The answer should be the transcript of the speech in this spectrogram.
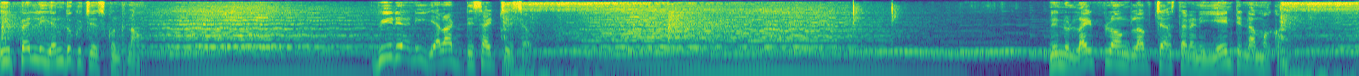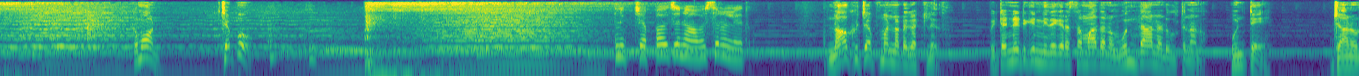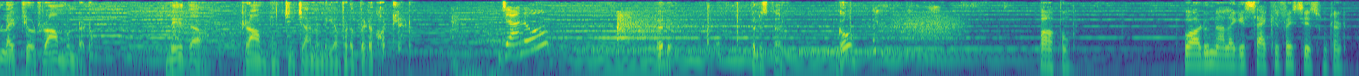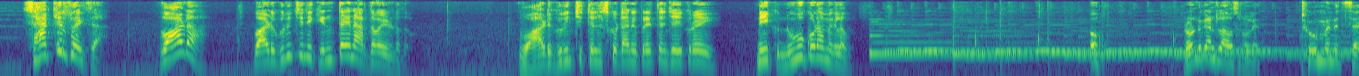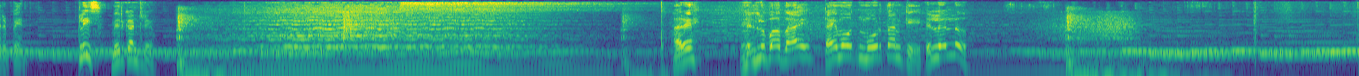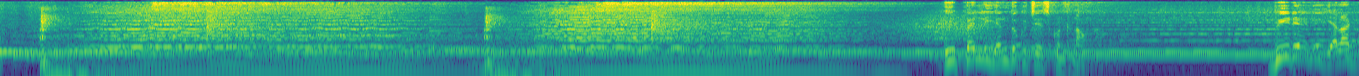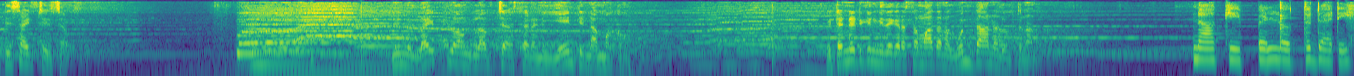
ఈ పెళ్ళి ఎందుకు చేసుకుంటున్నావు వీడే అని ఎలా డిసైడ్ చేశావు? నిన్ను లైఫ్ లాంగ్ లవ్ చేస్తానని ఏంటి నమ్మకం? కమాన్ చెప్పు. నీకు చెప్పాల్సిన అవసరం లేదు. నాకు చెప్పమని అడగట్లేదు. వీటన్నిటికీ నీ దగ్గర సమాధానం ఉందా అని అడుగుతున్నాను. ఉంటే జాను లైఫ్లో రామ్ ఉండడం లేదా రామ్ నుంచి జానుని ఎవరు బిడగొట్టలేడు జాను? వెళ్ళు. పిలుస్తాను. గో. పాపం. వాడు నా అలాగే సాక్రిఫైస్ చేసుంటాడు. సాక్రిఫైసా? వాడా? వాడి గురించి నీకు ఇంతైనా అర్థమై ఉండదు. వాడి గురించి తెలుసుకోవడానికి ప్రయత్నం చేయకురోయ్ నీకు నువ్వు కూడా మిగలవు. ఓ రెండు గంటలు అవసరం లేదు. టూ మినిట్స్ సరిపోయింది. ప్లీజ్ మీరు కంటిన్యూ. అరే ఎల్లు బాబాయ్. టైం అవుతుంది ముహూర్తానికి. ఎల్లు ఎల్లు ఈ పెళ్ళి ఎందుకు చేసుకుంటున్నావు? వీడే అని ఎలా డిసైడ్ చేశావు? నిన్ను లైఫ్ లాంగ్ లవ్ చేస్తానని ఏంటి నమ్మకం? వీటన్నిటికీ నీ దగ్గర సమాధానం ఉందా అని అడుగుతున్నాను. నాకు ఈ పెళ్ళొద్దు డాడీ.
